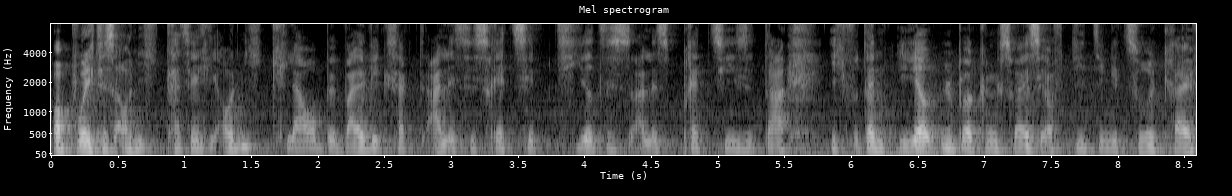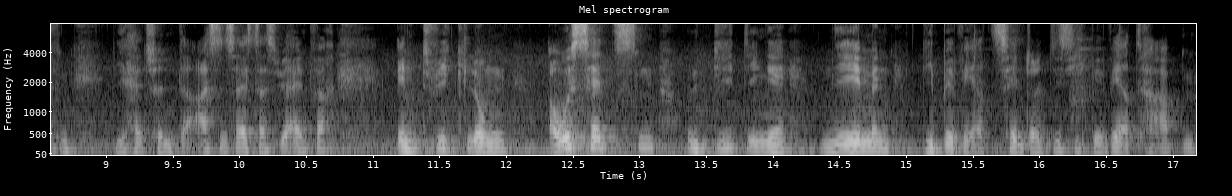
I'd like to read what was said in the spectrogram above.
obwohl ich das auch nicht tatsächlich auch nicht glaube, weil wie gesagt, alles ist rezeptiert, es ist alles präzise da. Ich würde dann eher übergangsweise auf die Dinge zurückgreifen, die halt schon da sind. Das heißt, dass wir einfach Entwicklung aussetzen und die Dinge nehmen, die bewährt sind oder die sich bewährt haben.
